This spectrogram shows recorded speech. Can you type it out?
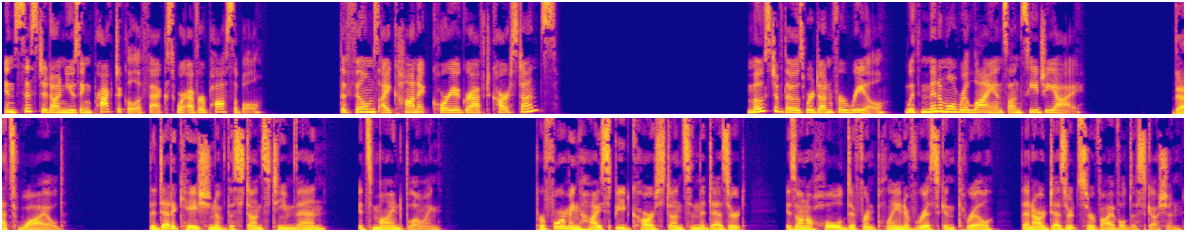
insisted on using practical effects wherever possible. The film's iconic choreographed car stunts? Most of those were done for real, with minimal reliance on CGI. That's wild. The dedication of the stunts team then, it's mind blowing. Performing high speed car stunts in the desert is on a whole different plane of risk and thrill than our desert survival discussion.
